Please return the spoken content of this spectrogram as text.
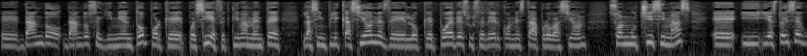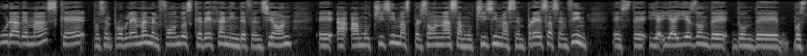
eh, dando, dando seguimiento, porque, pues sí, efectivamente, las implicaciones de lo que puede suceder con esta aprobación son muchísimas. Eh, y, estoy segura, además, que pues el problema en el fondo es que deja en indefensión eh, a, muchísimas personas, a muchísimas empresas, en fin. este Y, ahí es donde, donde pues,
